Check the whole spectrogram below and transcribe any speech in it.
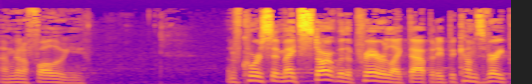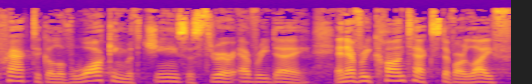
I'm going to follow you. And of course, it might start with a prayer like that, but it becomes very practical of walking with Jesus through our everyday and every context of our life,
